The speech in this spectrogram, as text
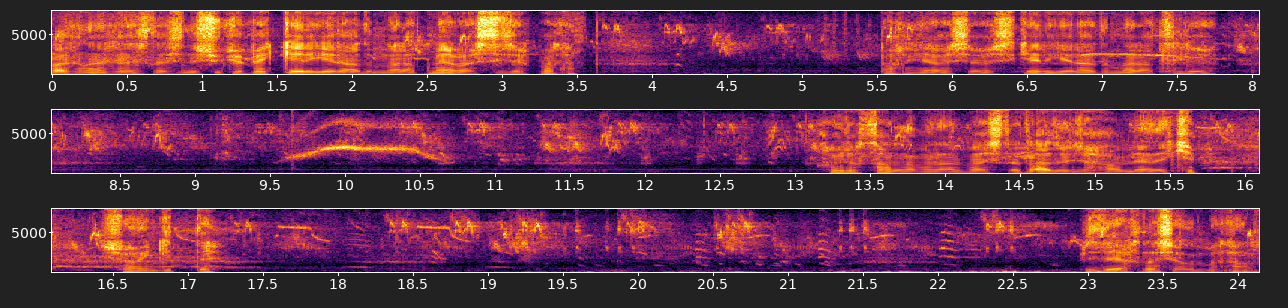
Bakın arkadaşlar şimdi şu köpek geri geri adımlar atmaya başlayacak bakın. Bakın yavaş yavaş geri geri adımlar atılıyor. Kuyruk sallamalar başladı. Az önce havlayan ekip şu an gitti. Bize yaklaşalım bakalım.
